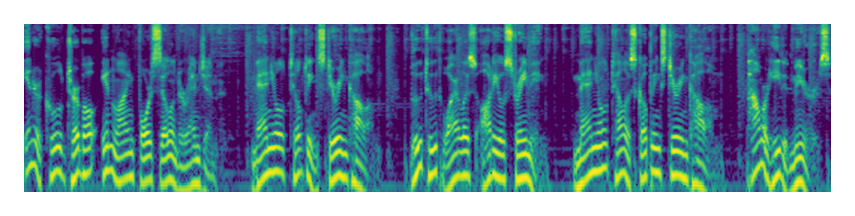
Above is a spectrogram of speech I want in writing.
Intercooled turbo inline four-cylinder engine, manual tilting steering column, Bluetooth wireless audio streaming, manual telescoping steering column, power heated mirrors,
